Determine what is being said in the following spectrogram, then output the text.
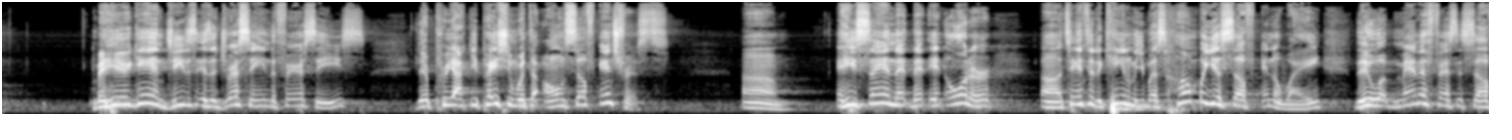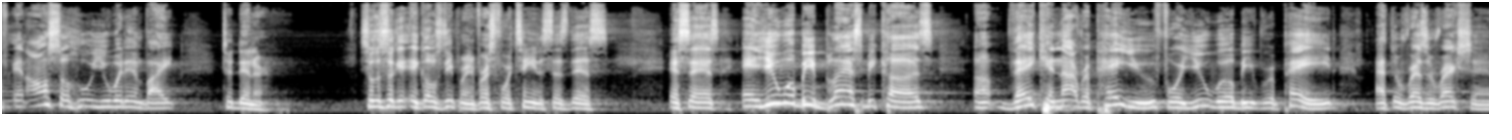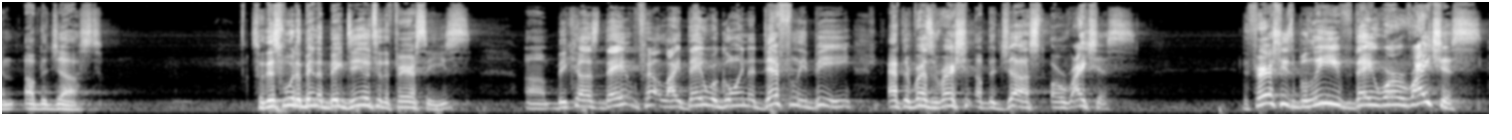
But here again, Jesus is addressing the Pharisees their preoccupation with their own self interests. Um, and he's saying that, that in order uh, to enter the kingdom, you must humble yourself in a way that it would manifest itself and also who you would invite to dinner. So let's look at it goes deeper in verse 14. It says this it says, And you will be blessed because uh, they cannot repay you, for you will be repaid at the resurrection of the just. So this would have been a big deal to the Pharisees um, because they felt like they were going to definitely be at the resurrection of the just or righteous. The Pharisees believed they were righteous,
